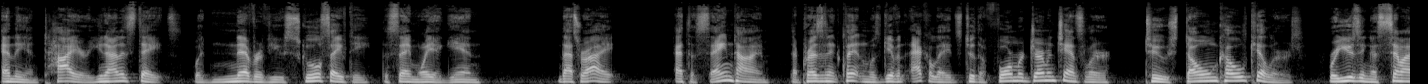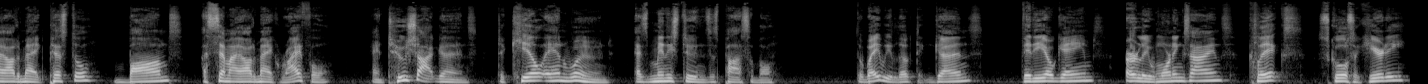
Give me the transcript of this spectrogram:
and the entire United States would never view school safety the same way again. That's right. At the same time that President Clinton was giving accolades to the former German Chancellor, two stone cold killers were using a semi automatic pistol, bombs, a semi automatic rifle, and two shotguns to kill and wound as many students as possible. The way we looked at guns, video games, early warning signs, cliques, school security,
